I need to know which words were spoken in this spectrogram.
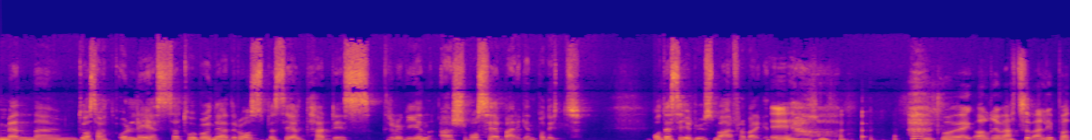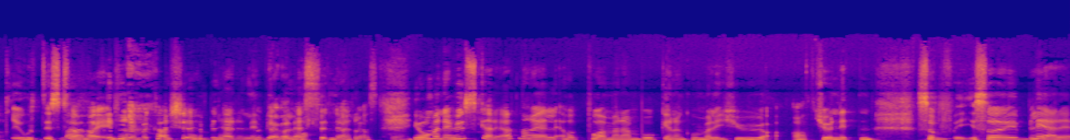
Men um, du har sagt å lese Torborg Nederås, spesielt Herdis-trilogien, er som å se Bergen på nytt. Og det sier du som er fra Bergen. Ja. Nå har jeg aldri vært så veldig patriotisk, så må jeg innrømme kanskje ble det litt av å lese nederst. Jo, men jeg husker det at når jeg holdt på med den boken, den kom vel i 2019, så, så, ble det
